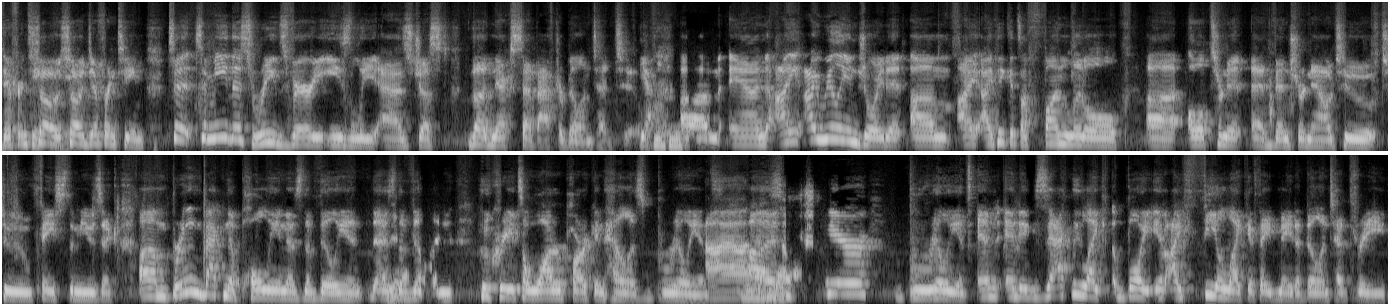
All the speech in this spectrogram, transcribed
Different team. So so a different team. To to me, this reads very easily as just the next step after Bill and Ted Two. yeah, Um, and I, I really enjoyed it. Um, I, I think it's a fun little uh, alternate adventure now to to face the music. Um, bringing back Napoleon as the villain as the villain who creates a water park in hell is brilliant. Uh, uh, sheer brilliance and and exactly like boy if i feel like if they'd made a bill and ted 3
